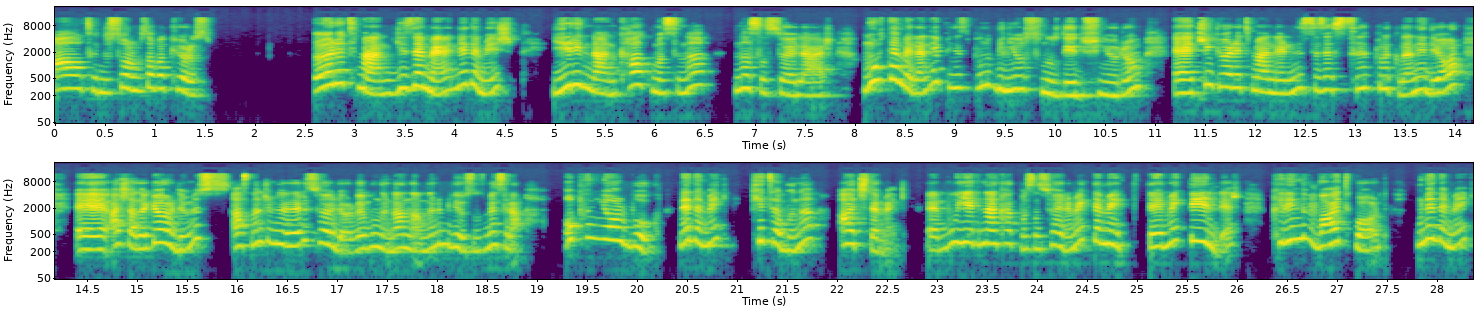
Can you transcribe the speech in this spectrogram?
Altıncı sorumuza bakıyoruz. Öğretmen Gizem'e ne demiş? Yerinden kalkmasını nasıl söyler? Muhtemelen hepiniz bunu biliyorsunuz diye düşünüyorum. E, çünkü öğretmenleriniz size sıklıkla ne diyor? E, aşağıda gördüğümüz aslında cümleleri söylüyor ve bunların anlamlarını biliyorsunuz. Mesela open your book ne demek? Kitabını aç demek. E, bu yerinden kalkmasını söylemek demek demek değildir. Clean the whiteboard bu ne demek?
